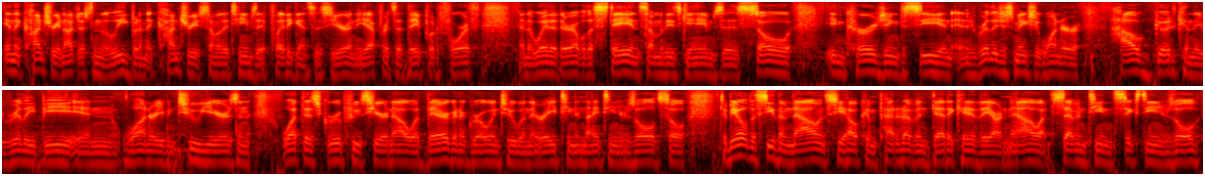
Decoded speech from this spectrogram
in the country, not just in the league, but in the country. Some of the teams they've played against this year and the efforts that they put forth and the way that they're able to stay in some of these games is so encouraging to see. And, and it really just makes you wonder how good can they really be in one or even two years and what this group who's here now, what they're going to grow into when they're 18 and 19 years old. So to be able to see them now and see how competitive and dedicated they are now at 17, 16 years old,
